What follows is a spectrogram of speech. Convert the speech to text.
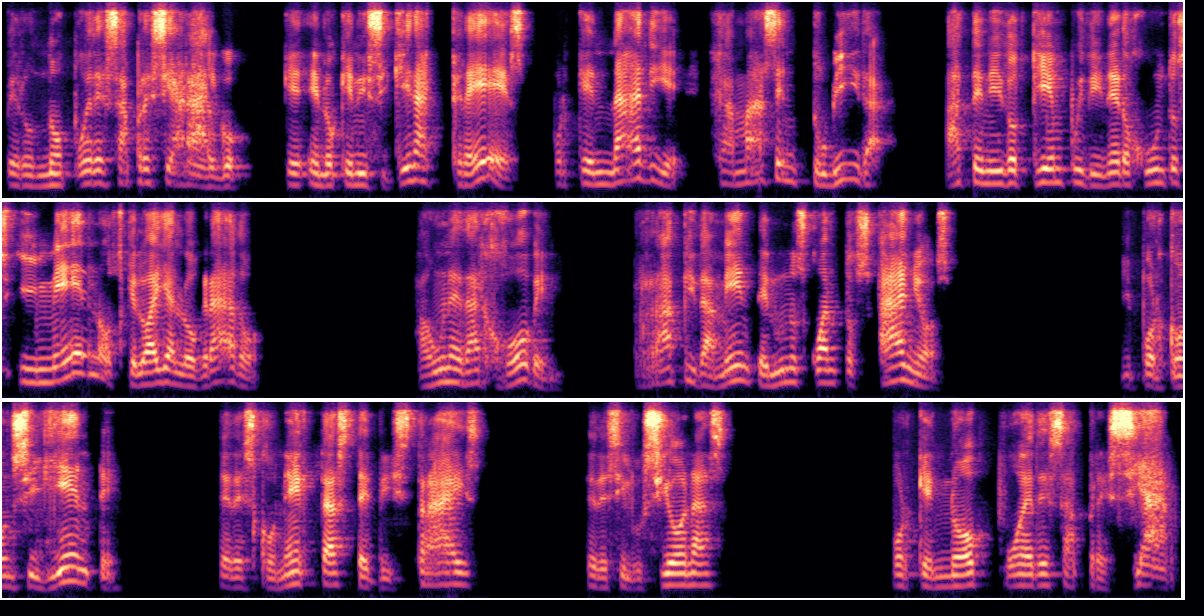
pero no puedes apreciar algo que, en lo que ni siquiera crees, porque nadie jamás en tu vida ha tenido tiempo y dinero juntos y menos que lo haya logrado a una edad joven, rápidamente, en unos cuantos años. Y por consiguiente, te desconectas, te distraes, te desilusionas, porque no puedes apreciar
